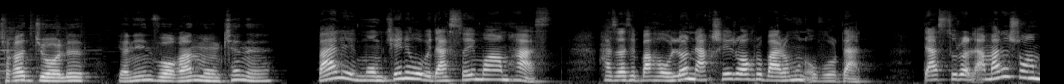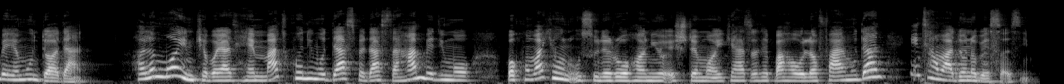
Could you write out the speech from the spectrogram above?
چقدر جالب. یعنی این واقعا ممکنه؟ بله ممکنه و به دستای ما هم هست. حضرت بهاءالله نقشه راه رو برامون اووردن. دستورالعملش رو هم بهمون دادن. حالا ماییم که باید همت کنیم و دست به دست هم بدیم و با کمک اون اصول روحانی و اجتماعی که حضرت بهاءالله فرمودن این تمدن رو بسازیم.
